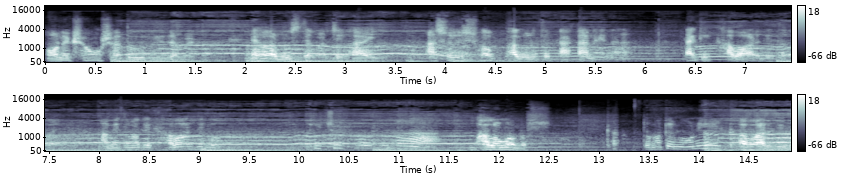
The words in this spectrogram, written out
অনেক সমস্যা দূর হয়ে যাবে। এবার বুঝতে পারছি, ভাই, আসলে সব পাগল তো টাকা নেয় না, তাকে খাবার দিতে হয়। আমি তোমাকে খাবার দিব? কিছু ভালো মানুষ। তোমাকে অনেক খাবার দিব।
